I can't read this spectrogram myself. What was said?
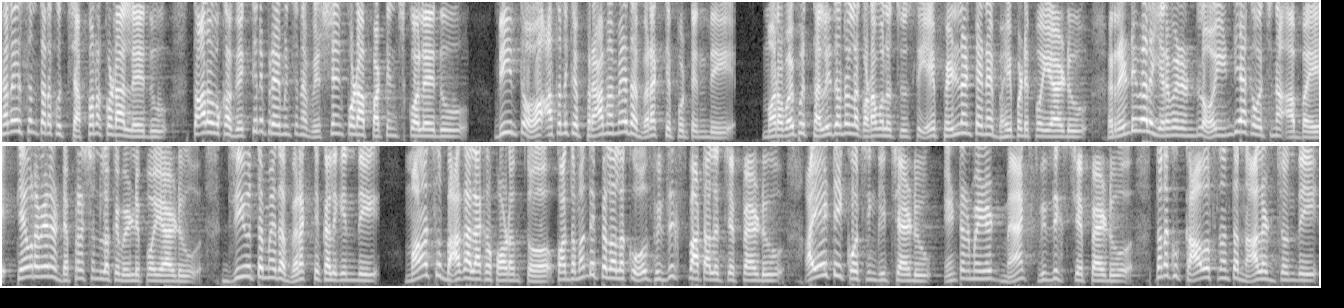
కనీసం తనకు చెప్పను కూడా లేదు. తాను ఒక వ్యక్తిని ప్రేమించిన విషయం కూడా పట్టించుకోలేదు. దీంతో అతనికి ప్రేమ మీద విరక్తి పుట్టింది. మరోవైపు తల్లిదండ్రుల గొడవలు చూసి పెళ్ళంటేనే భయపడిపోయాడు. రెండు వేల ఇరవై రెండులో ఇండియాకు వచ్చిన అబ్బాయి తీవ్రమైన డిప్రెషన్లోకి వెళ్ళిపోయాడు. జీవితం మీద విరక్తి కలిగింది. మనసు బాగా లేకపోవడంతో కొంతమంది పిల్లలకు ఫిజిక్స్ పాఠాలు చెప్పాడు. ఐఐటి కోచింగ్ ఇచ్చాడు. ఇంటర్మీడియట్ మ్యాథ్స్ ఫిజిక్స్ చెప్పాడు. తనకు కావలసినంత నాలెడ్జ్ ఉంది.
